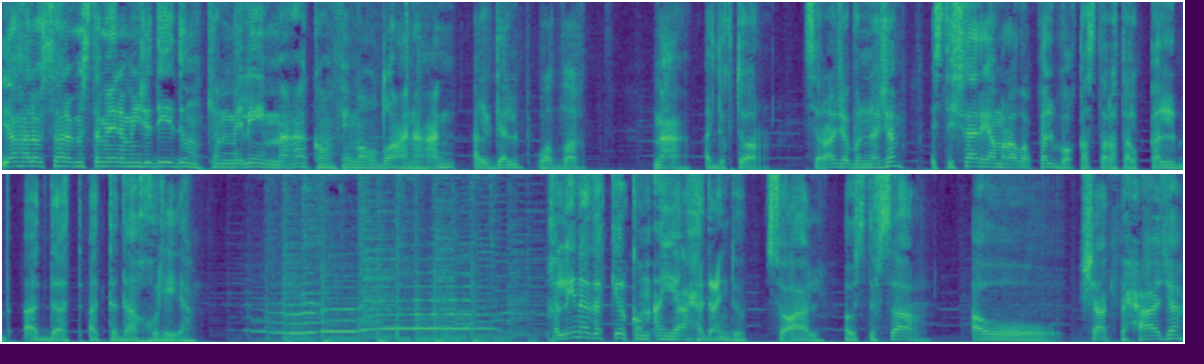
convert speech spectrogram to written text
يا هلا وسهلا بمستمعينا من جديد ومكملين معاكم في موضوعنا عن القلب والضغط مع الدكتور سراج أبو النجم استشاري أمراض القلب وقسطرة القلب التداخلية. خلينا أذكركم أي أحد عنده سؤال أو استفسار أو شاك في حاجة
